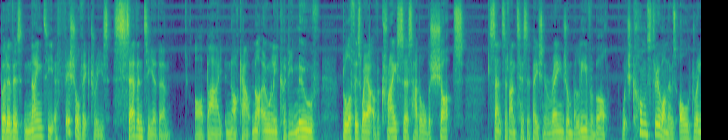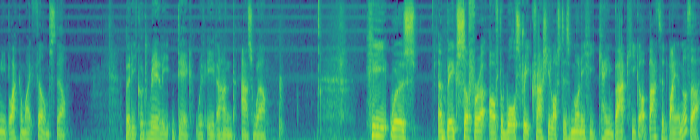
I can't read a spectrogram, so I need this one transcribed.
But of his 90 official victories, 70 of them are by knockout. Not only could he move, bluff his way out of a crisis, had all the shots, sense of anticipation and range unbelievable, which comes through on those old grainy black and white films still. But he could really dig with either hand as well. He was a big sufferer of the Wall Street crash. He lost his money, he came back, he got battered by another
